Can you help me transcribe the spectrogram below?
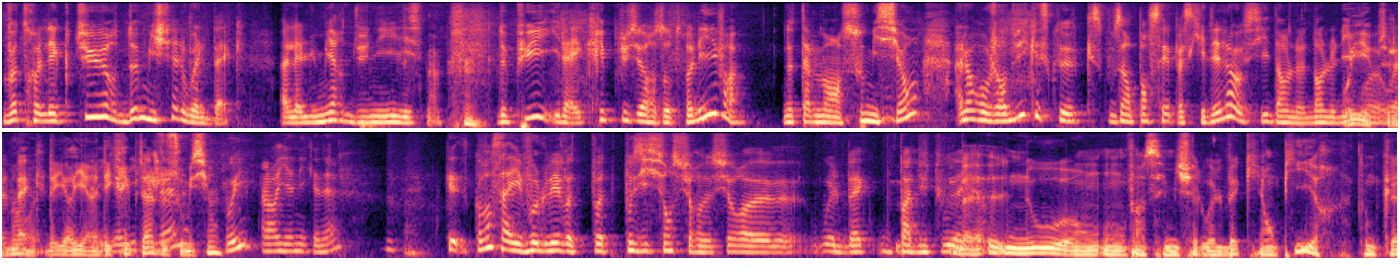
votre lecture de Michel Houellebecq, à la lumière du nihilisme. Depuis, il a écrit plusieurs autres livres, notamment Soumission. Alors aujourd'hui, qu'est-ce que, qu'est-ce que vous en pensez? Parce qu'il est là aussi dans le, dans le livre Oui, absolument. Houellebecq. D'ailleurs, il y a un Yannick décryptage de soumission. Oui, alors Yannick Enel Comment ça a évolué votre, votre position sur, sur euh, Houellebecq Ou pas du tout d'ailleurs euh, nous, on- on- enfin, c'est Michel Houellebecq qui empire. Donc, euh,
